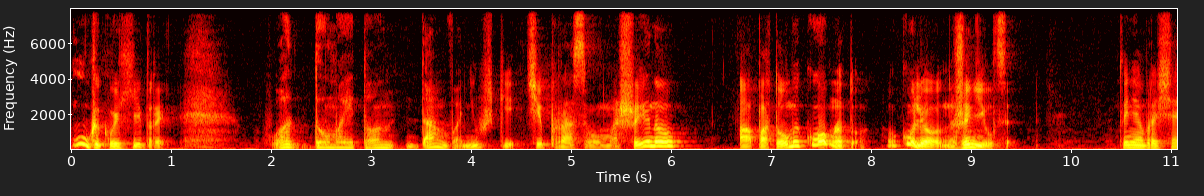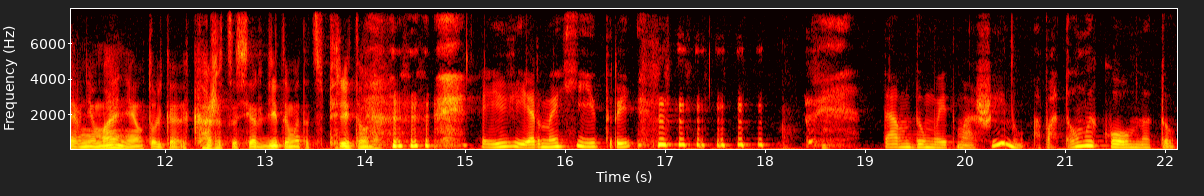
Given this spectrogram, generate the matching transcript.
у, какой хитрый. Вот, думает он, дам Ванюшке Чепрасову машину, а потом и комнату, коли он женился. Ты не обращай внимания, он только кажется сердитым, этот Спиридонов. И верно, хитрый. Там думает машину, а потом и комнату.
